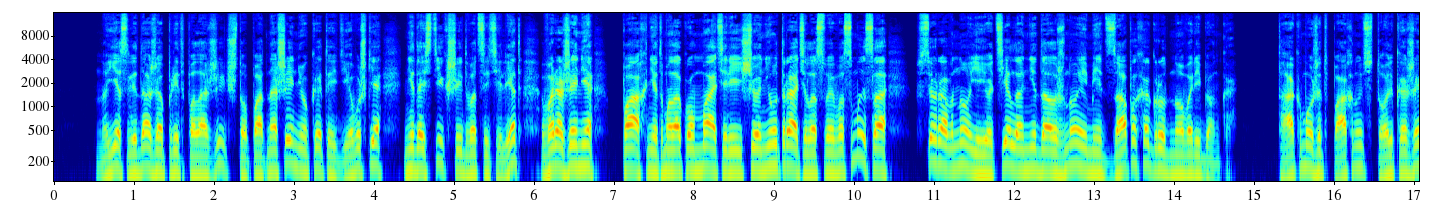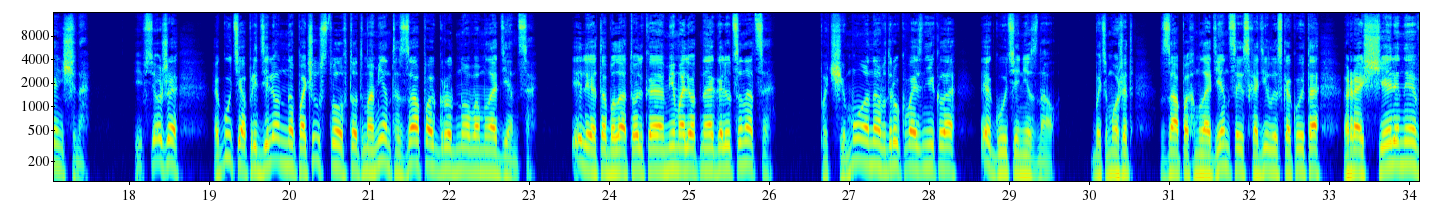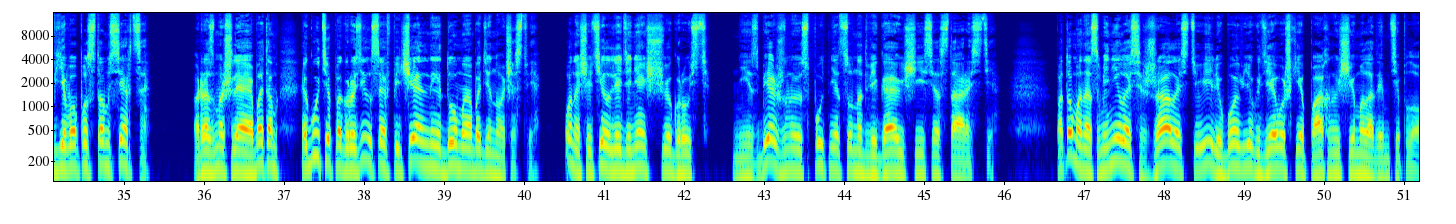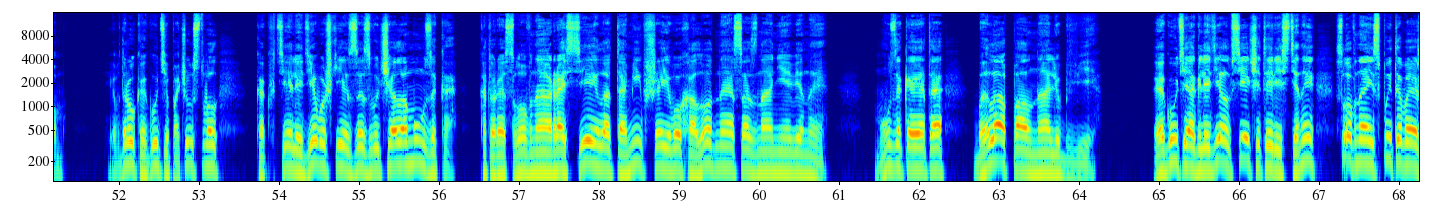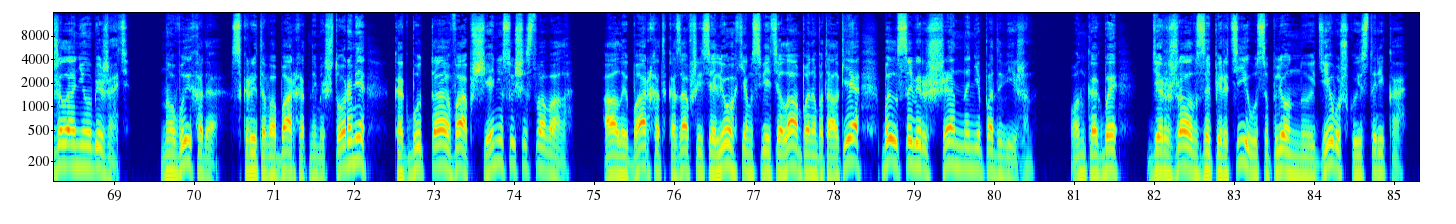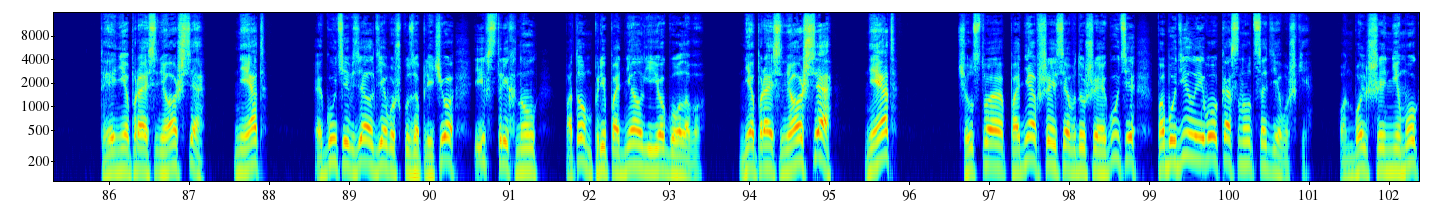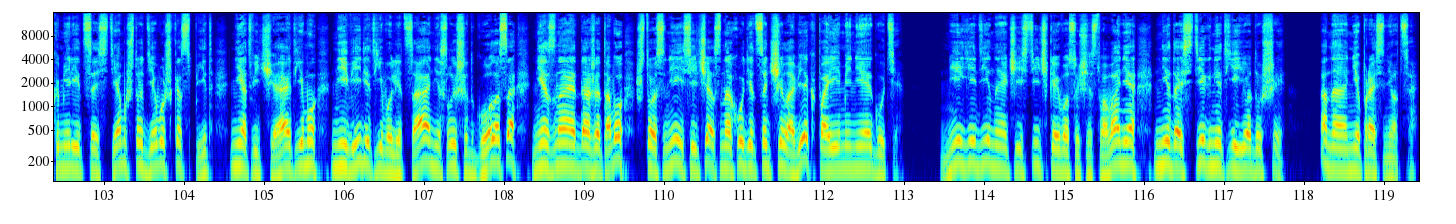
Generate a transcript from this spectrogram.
Но если даже предположить, что по отношению к этой девушке, не достигшей двадцати лет, выражение «пахнет молоком матери» еще не утратило своего смысла, все равно ее тело не должно иметь запаха грудного ребенка. Так может пахнуть только женщина. И все же Гути определенно почувствовал в тот момент запах грудного младенца. Или это была только мимолетная галлюцинация? Почему она вдруг возникла, Эгути не знал. Быть может, запах младенца исходил из какой-то расщелины в его пустом сердце. Размышляя об этом, Эгути погрузился в печальные думы об одиночестве. Он ощутил леденящую грусть, неизбежную спутницу надвигающейся старости. Потом она сменилась жалостью и любовью к девушке, пахнущей молодым теплом. И вдруг Эгути почувствовал, как в теле девушки зазвучала музыка — которая словно рассеяла томившее его холодное сознание вины. Музыка эта была полна любви. Эгути оглядел все четыре стены, словно испытывая желание убежать. Но выхода, скрытого бархатными шторами, как будто вообще не существовало. Алый бархат, казавшийся легким в свете лампы на потолке, был совершенно неподвижен. Он как бы держал в заперти усыпленную девушку и старика. «Ты не проснешься? Нет?» Эгути взял девушку за плечо и встряхнул, потом приподнял ее голову. Не проснешься? Нет?» Чувство, поднявшееся в душе Гути, побудило его коснуться девушки. Он больше не мог мириться с тем, что девушка спит, не отвечает ему, не видит его лица, не слышит голоса, не знает даже того, что с ней сейчас находится человек по имени Эгути. Ни единая частичка его существования не достигнет ее души. Она не проснется.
